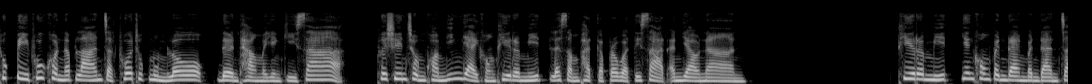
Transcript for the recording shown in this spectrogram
ทุกปีผู้คนนับล้านจากทั่วทุกมุมโลก เดินทางมายังกีซ่า เพื่อชื่นชมความยิ่งใหญ่ของพีระมิด และสัมผัสกับประวัติศาสตร์อันยาวนาน พีระมิดยังคงเป็นแรงบันดาลใจ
